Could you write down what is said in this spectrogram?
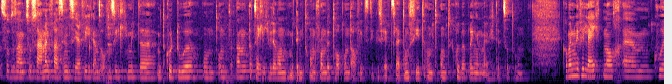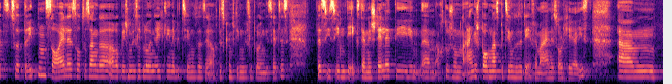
sozusagen zusammenfassend sehr viel ganz offensichtlich mit, der, mit Kultur und, und dann tatsächlich wiederum mit dem Ton from the top und auch wie es die Geschäftsleitung sieht und, und rüberbringen möchte zu tun. Kommen wir vielleicht noch ähm, kurz zur dritten Säule sozusagen der europäischen Whistleblowing-Richtlinie beziehungsweise auch des künftigen Whistleblowing-Gesetzes. Das ist eben die externe Stelle, die ähm, auch du schon angesprochen hast, beziehungsweise die FMA eine solche ja ist. Ähm,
